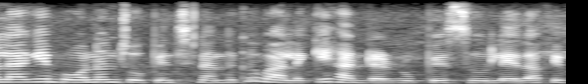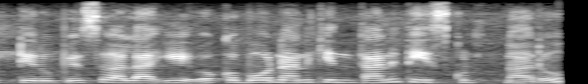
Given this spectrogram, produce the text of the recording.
అలాగే బోనం చూపించినందుకు వాళ్ళకి హండ్రెడ్ రూపీస్ లేదా ఫిఫ్టీ రూపీస్ అలా ఒక బోనానికి ఇంత అని తీసుకుంటున్నారు.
